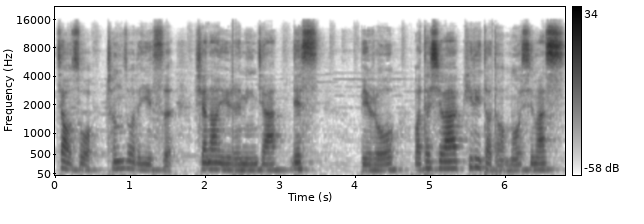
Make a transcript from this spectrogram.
叫做称作的意思，相当于人名加です。 比如，私はキリトと申します。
